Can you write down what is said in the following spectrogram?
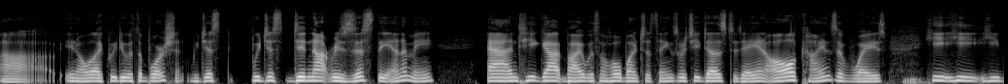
uh, you know, like we do with abortion. We just we just did not resist the enemy, and he got by with a whole bunch of things, which he does today in all kinds of ways. He he he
